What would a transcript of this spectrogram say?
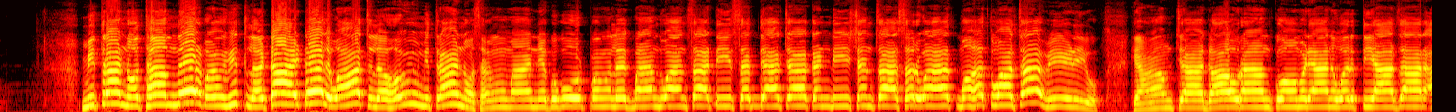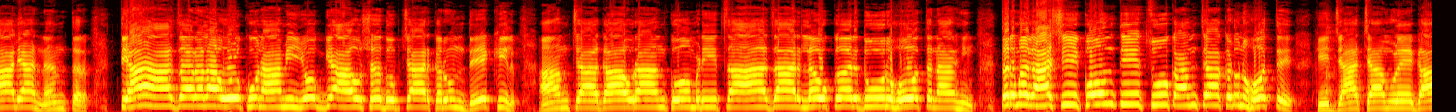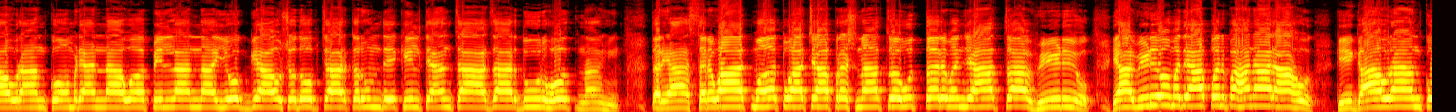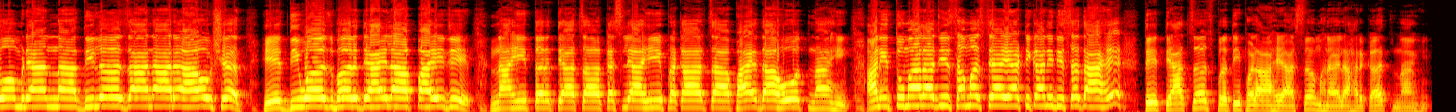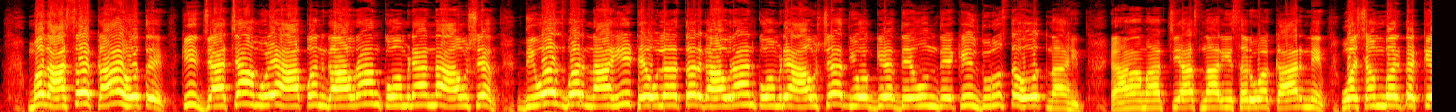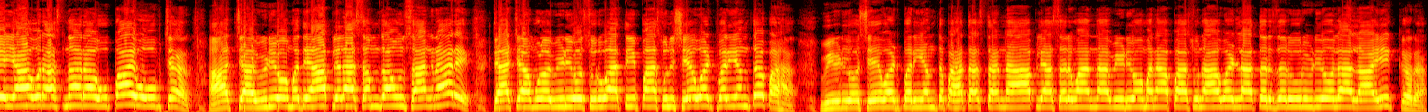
मित्रांनो थंबनेल बघितलं टायटल वाचलं. हो मित्रांनो सामान्य कुकुट पमलक बांधवांसाठी सध्याच्या कंडिशनचा सर्वात महत्त्वाचा व्हिडिओ आमच्या गावरान कोंबड्यांवरती आजार आल्यानंतर त्या आजाराला ओळखून आम्ही योग्य औषध उपचार करून देखील आमच्या गावरान कोंबडीचा आजार लवकर दूर होत नाही. तर मग अशी कोणती चूक आमच्याकडून होते? की ज्याच्यामुळे गावरान कोंबड्यांना व पिल्लांना योग्य औषधोपचार करून देखील त्यांचा आजार दूर होत नाही? तर या सर्वात महत्त्वाच्या प्रश्नाचं उत्तर म्हणजे आजचा व्हिडिओ. या व्हिडिओमध्ये आपण पाहणार आहोत. की गावरान कोंबड्यांना दिलं जाणार औषध. हे दिवसभर द्यायला पाहिजे. नाही तर त्याचा कसल्याही प्रकारचा फायदा होत नाही. आणि तुम्हाला जी समस्या या ठिकाणी दिसत आहे ते त्याचंच प्रतिफळ आहे असं म्हणायला हरकत नाही. मग असं काय होते की ज्याच्यामुळे आपण गावरान कोंबड्यांना औषध दिवसभर नाही ठेवलं तर गावरान कोंबड्या औषध योग्य देऊन देखील दुरुस्त होत नाहीत. यामागची असणारी सर्व कारणे व शंभर टक्के यावर असणारा उपाय व उपचार आजच्या व्हिडिओमध्ये आपल्याला समजावून सांगणार आहे. त्याच्यामुळं व्हिडिओ सुरुवातीपासून शेवटपर्यंत पहा. व्हिडिओ शेवटपर्यंत पाहत असताना आपल्या सर्वांना व्हिडिओ मनापासून आवडला तर जरूर व्हिडिओला लाईक करा.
